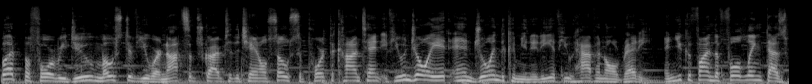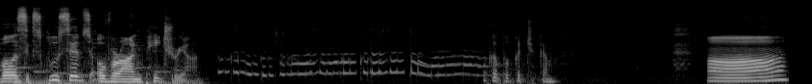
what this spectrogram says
But before we do, most of you are not subscribed to the channel, so support the content if you enjoy it and join the community if you haven't already. And you can find the full link as well as exclusives over on Patreon. Aww. Oh!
